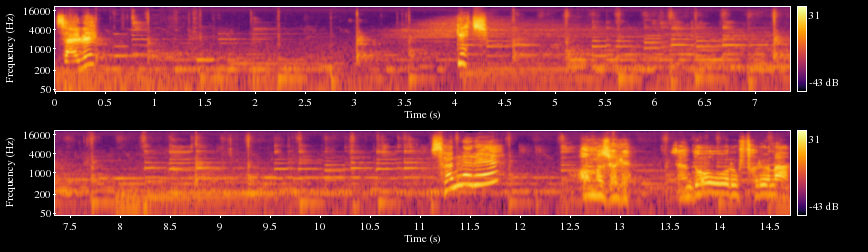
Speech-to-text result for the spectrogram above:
Selvi Geç. Sen nereye? Olmaz öyle. Sen doğru fırına.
